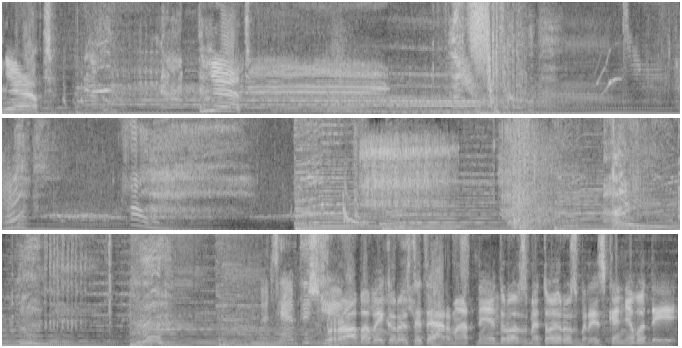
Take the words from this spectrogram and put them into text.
Нет! Нет! Спроба використати гарматне ядро з метою розбризкання води.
